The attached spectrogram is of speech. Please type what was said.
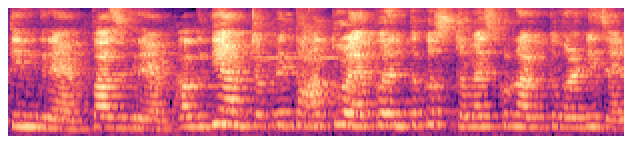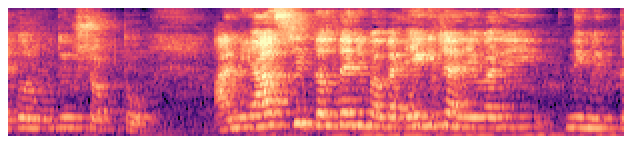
तीन ग्रॅम पाच ग्रॅम अगदी आमच्याकडे दहा तोळ्यापर्यंत कस्टमाइज करून आम्ही तुम्हाला डिझाईन करून देऊ शकतो. आणि आज शीतलतेने बघा एक जानेवारी निमित्त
